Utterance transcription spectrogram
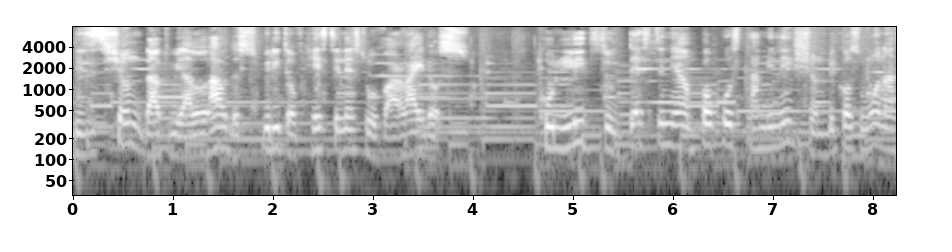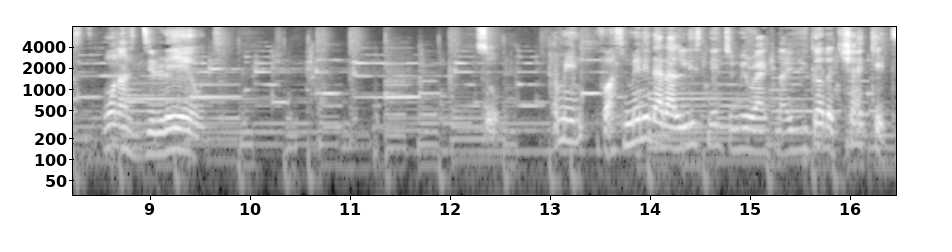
decision that we allow the spirit of hastiness to override us, could lead to destiny and purpose termination because one has one has derailed. So I mean, for as many that are listening to me right now, you got to check it.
